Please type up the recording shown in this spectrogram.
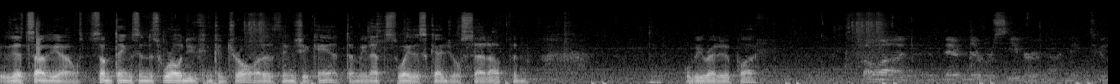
it's uh, you know some things in this world you can control, other things you can't. I mean, that's the way the schedule's set up, and we'll be ready to play. So, uh, their, their receiver, uh, Nick Toon,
